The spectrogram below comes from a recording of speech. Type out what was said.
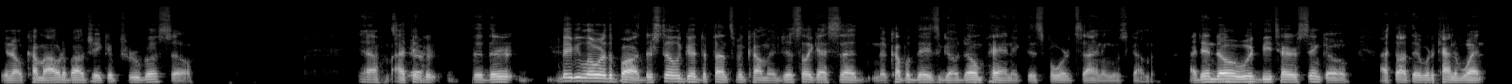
you know, come out about Jacob Trouba. So yeah, that's I fair. think they're maybe lower the bar. There's still a good defenseman coming. Just like I said a couple days ago, don't panic. This forward signing was coming. I didn't know it would be Tarasenko. I thought they would have kind of went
